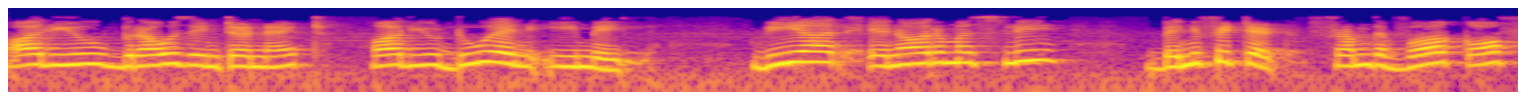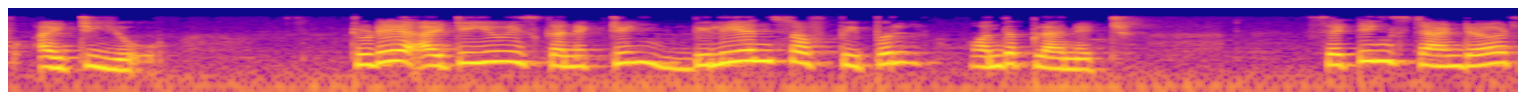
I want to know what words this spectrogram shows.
or you browse internet or you do an email, we are enormously benefited from the work of ITU. Today, ITU is connecting billions of people on the planet. Setting standards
